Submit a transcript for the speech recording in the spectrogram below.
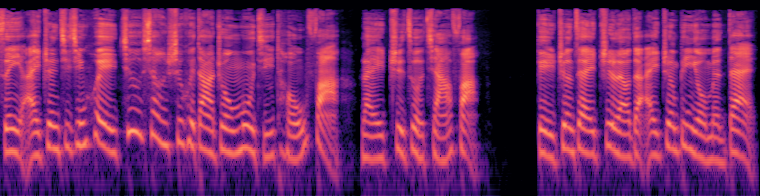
所以癌症基金会就向社会大众募集头发来制作假发，给正在治疗的癌症病友们戴。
